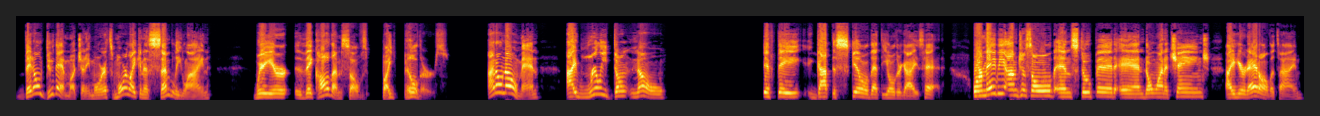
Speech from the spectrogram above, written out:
They don't do that much anymore. It's more like an assembly line where they call themselves bike builders. I don't know, man. I really don't know if they got the skill that the older guys had. Or maybe I'm just old and stupid and don't want to change. I hear that all the time.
